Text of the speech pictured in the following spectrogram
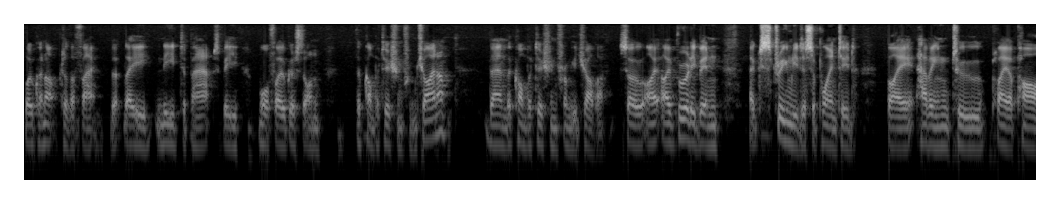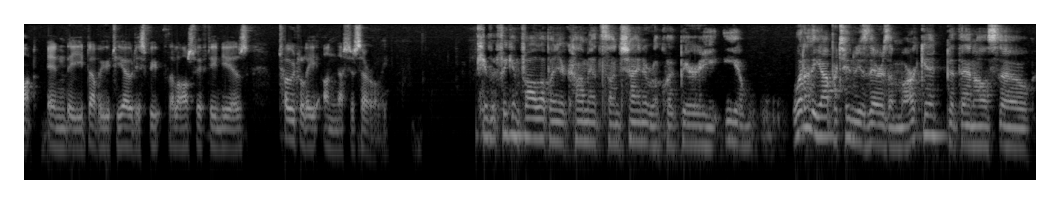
woken up to the fact that they need to perhaps be more focused on the competition from China than the competition from each other. So I, have really been extremely disappointed by having to play a part in the WTO dispute for the last 15 years totally unnecessarily. Okay, if we can follow up on your comments on China real quick, Barry, you know, what are the opportunities there as a market, but then also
